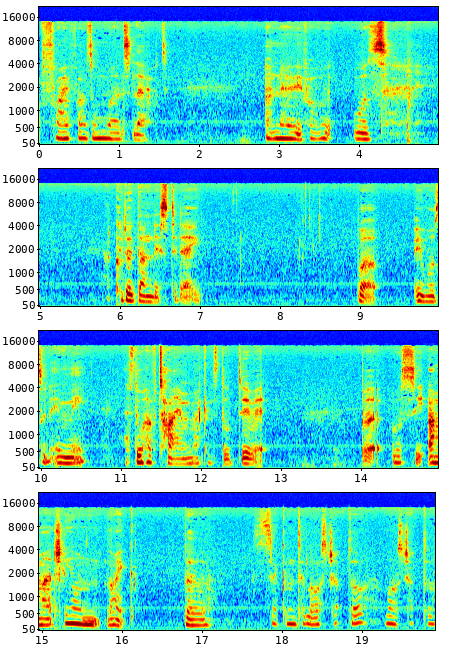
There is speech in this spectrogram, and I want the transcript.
five thousand words left. I know if I was, I could have done this today, but it wasn't in me. I still have time, I can still do it, but we'll see. I'm actually on like the second to last chapter, last chapter,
